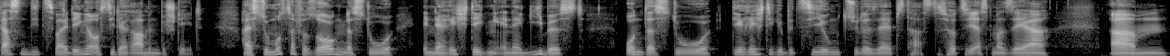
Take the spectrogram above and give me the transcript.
Das sind die zwei Dinge, aus die der Rahmen besteht. Heißt, du musst dafür sorgen, dass du in der richtigen Energie bist und dass du die richtige Beziehung zu dir selbst hast. Das hört sich erstmal sehr ähm,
